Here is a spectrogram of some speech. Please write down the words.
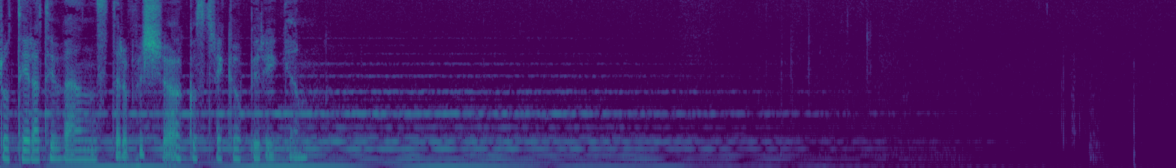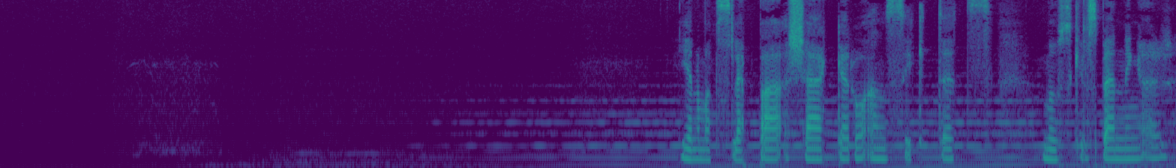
Rotera till vänster och försök att sträcka upp i ryggen. Genom att släppa käkar och ansiktets muskelspänningar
